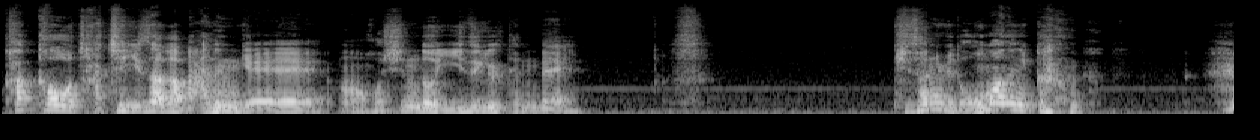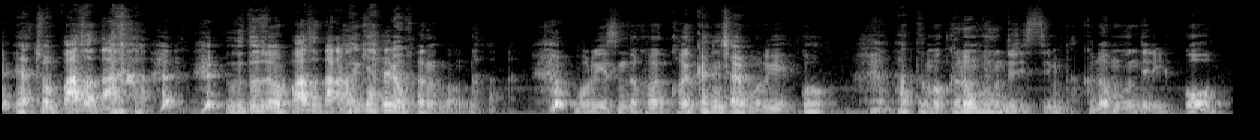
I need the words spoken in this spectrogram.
카카오 자체 기사가 많은 게 어, 훨씬 더 이득일 텐데 기사님이 너무 많으니까 야 좀 빠져나가 의도적으로 빠져나가게 하려고 하는 건가 모르겠습니다. 거, 거기까지는 잘 모르겠고. 하여튼 뭐 그런 부분들이 있습니다. 그런 부분들이 있고.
